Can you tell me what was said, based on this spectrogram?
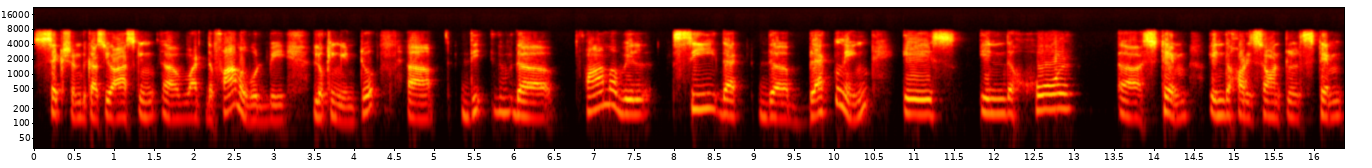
section, because you're asking uh, what the farmer would be looking into, the, the farmer will see that the blackening is in the whole uh, stem in the horizontal stem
